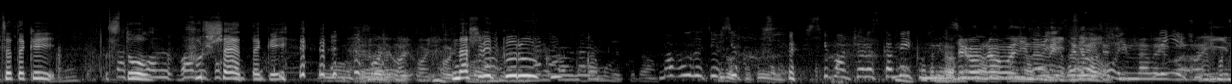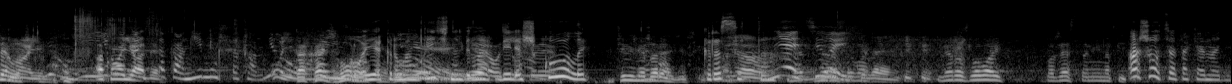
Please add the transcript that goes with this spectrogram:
Це такий стол, фуршет такий. На швидку руку. На вулиці всі, всі вам вчора скамейку. Сережа Олі налий. Всім налий. Її немає. А твоя де? Стакан, йому стакан. Оля, як романтично біля, біля школи. Чи він не березі? Красота. Ні, цілий. Не розливай божественний напій. А що це таке на дні?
